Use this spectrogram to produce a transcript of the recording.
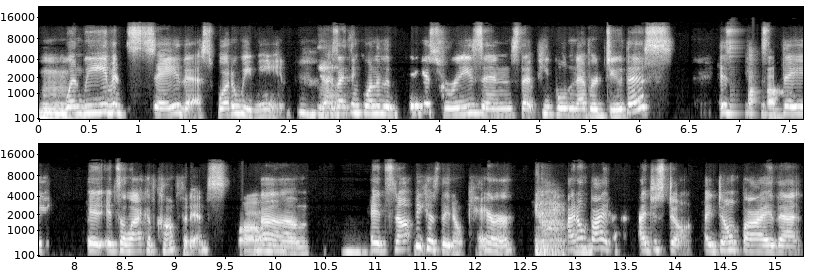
Hmm. When we even say this, what do we mean? Because I think one of the biggest reasons that people never do this is wow. they it, it's a lack of confidence. Wow. Um, it's not because they don't care. I don't buy that. I just don't. I don't buy that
